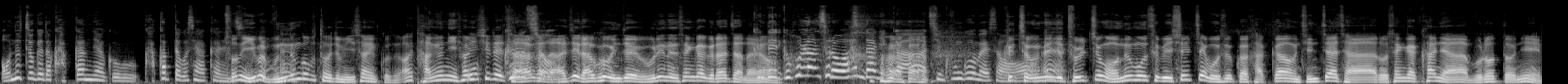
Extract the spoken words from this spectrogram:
어느 쪽에 더 가깝냐고 가깝다고 생각하는지 저는 이걸 묻는 네. 것부터 좀 이상했거든요. 아, 당연히 현실의 어, 그렇죠. 자아가 나지라고 이제 우리는 생각을 하잖아요. 근데 이렇게 혼란스러워 한다니까 지금 궁금해서. 그렇죠. 근데 네. 이제 둘 중 어느 모습이 실제 모습과 가까운 진짜 자아로 생각하냐 물었더니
